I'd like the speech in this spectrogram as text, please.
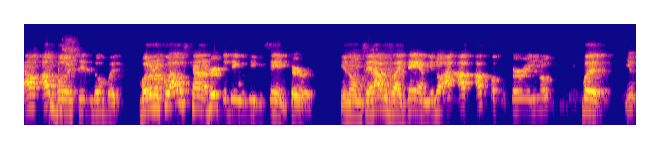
I'm bullshitting though, but but on the cool, I was kind of hurt that they was even saying Curry. You know what I'm saying? I was like, damn, you know, I I, I fuck with Curry, you know, but you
